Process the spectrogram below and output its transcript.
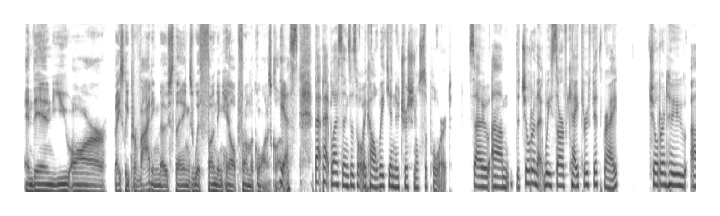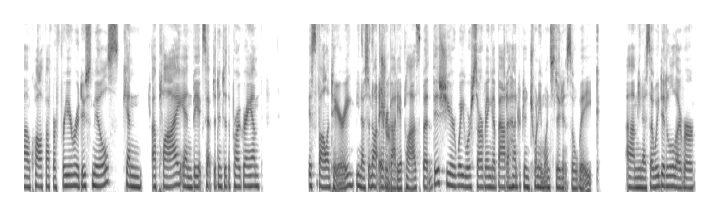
And then you are basically providing those things with funding help from the Kiwanis Club. Yes. Backpack Blessings is what we call weekend nutritional support. So um, the children that we serve K through fifth grade, children who uh, qualify for free or reduced meals can apply and be accepted into the program. It's voluntary, you know, so not everybody sure. applies. But this year we were serving about 121 students a week. Um, you know, so we did a little over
